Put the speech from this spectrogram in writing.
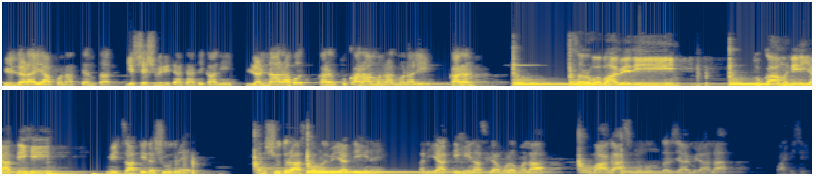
ही लढाई आपण अत्यंत यशस्वीरित्या त्या ठिकाणी लढणार आहोत. कारण तुकाराम महाराज म्हणाले कारण सर्व भावे दीन तुका म्हणे यातीहीन मी जातीनं शूद्र आहे. आणि शूद्र असल्यामुळे मी यातीहीन आहे. आणि यातीहीन असल्यामुळं मला मागास म्हणून दर्जा मिळाला पाहिजे.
